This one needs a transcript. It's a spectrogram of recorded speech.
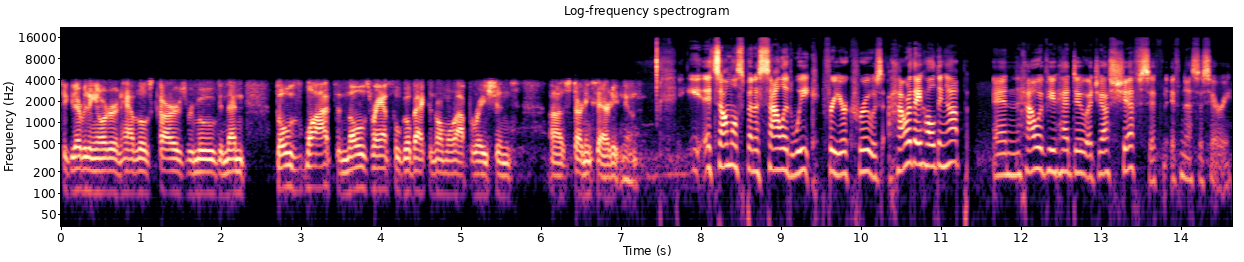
to get everything in order and have those cars removed, and then those lots and those ramps will go back to normal operations uh, starting Saturday at noon. It's almost been a solid week for your crews. How are they holding up, and how have you had to adjust shifts if, if necessary?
